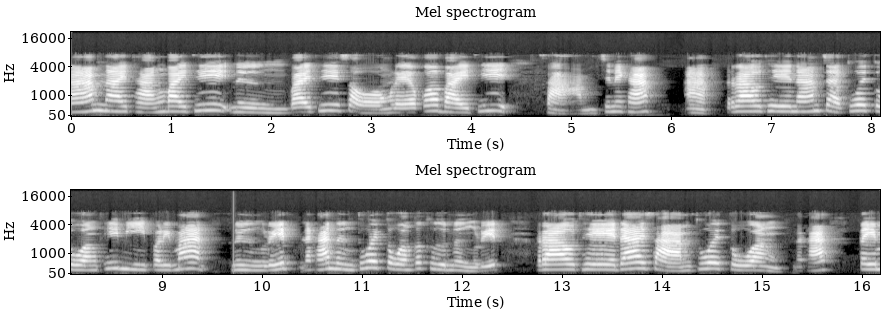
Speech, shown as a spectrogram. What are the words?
น้ำในถังใบที่หนึ่งใบที่สองแล้วก็ใบที่สามใช่ไหมคะอ่าเราเทน้ำจากถ้วยตวงที่มีปริมาตรหนึ่งลิตรนะคะหนึ่งถ้วยตวงก็คือหนึ่งลิตร เราเทได้สามถ้วยตวงนะคะ เต็ม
